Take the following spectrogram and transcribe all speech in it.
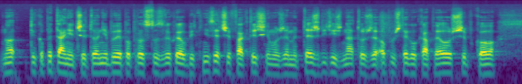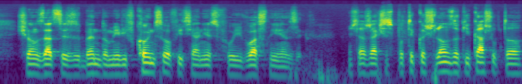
No tylko pytanie, czy to nie były po prostu zwykłe obietnice, czy faktycznie możemy też liczyć na to, że oprócz tego KPO szybko Ślązacy będą mieli w końcu oficjalnie swój własny język? Myślę, że jak się spotyka Ślązok i Kaszub, to,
